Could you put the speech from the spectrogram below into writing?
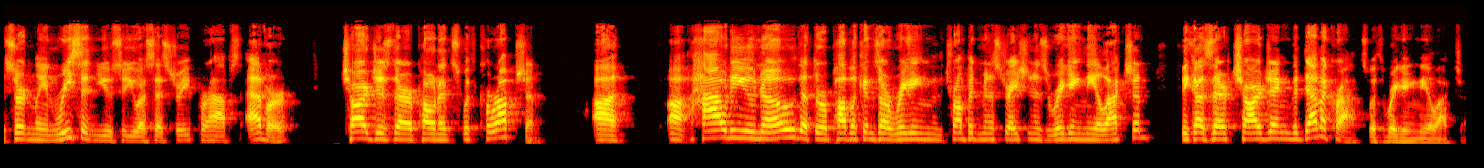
certainly in recent use of US history, perhaps ever, charges their opponents with corruption. Uh, uh, how do you know that the Republicans are rigging, the Trump administration is rigging the election? Because they're charging the Democrats with rigging the election.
